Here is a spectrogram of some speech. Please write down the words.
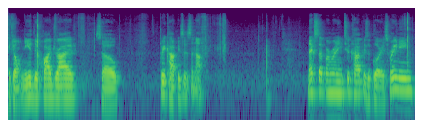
I don't need the quad drive, so three copies is enough. Next up, I'm running two copies of Glorious Reigning.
